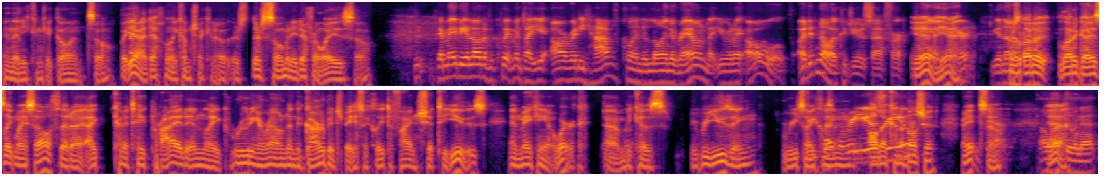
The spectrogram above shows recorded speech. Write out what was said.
and then you can get going. So, but yeah, definitely come check it out. There's there's so many different ways. So there may be a lot of equipment that you already have kind of lying around that you were like, oh, I didn't know I could use that for. Yeah, getting yeah. bigger," You know, there's a lot of a lot of guys like myself that I, I kind of take pride in like rooting around in the garbage basically to find shit to use and making it work um, because reusing recycling reuse, all that kind of bullshit right so Yeah. I Yeah. love doing that.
